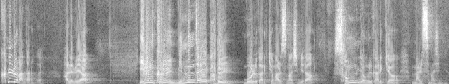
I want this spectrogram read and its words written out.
흘러난다는 거예요. 할렐루야. 이는 그를 믿는 자의 받을 뭘 가르쳐 말씀하십니다. 성령을 가르쳐 말씀하십니다.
